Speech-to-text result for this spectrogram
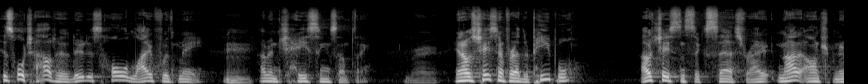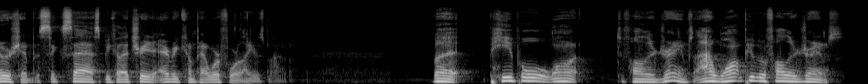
his whole childhood, dude, his whole life with me. Mm-hmm. I've been chasing something. Right. And I was chasing for other people. I was chasing success, right? Not entrepreneurship, but success because I treated every company I worked for like it was my own. But people want to follow their dreams. I want people to follow their dreams,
